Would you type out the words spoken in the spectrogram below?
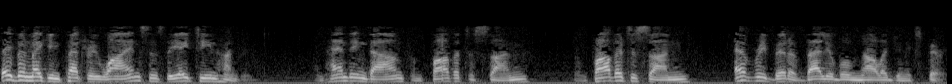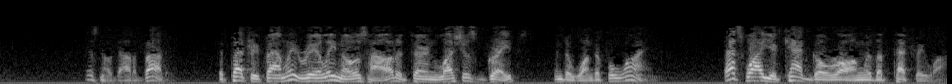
They've been making Petri wine since the 1800s and handing down from father to son, from father to son, every bit of valuable knowledge and experience. There's no doubt about it. The Petri family really knows how to turn luscious grapes into wonderful wine. That's why you can't go wrong with a Petri wine.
